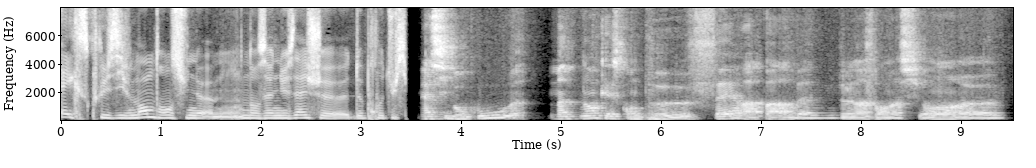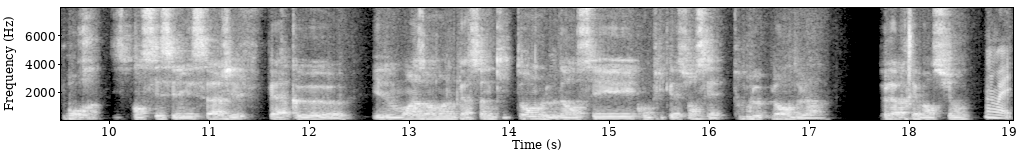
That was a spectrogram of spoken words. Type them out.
exclusivement dans, une, dans un usage de produits. Merci beaucoup. Maintenant, qu'est-ce qu'on peut faire à part ben, de l'information pour dispenser ces messages et faire que il y a de moins en moins de personnes qui tombent dans ces complications. C'est tout le plan de la, de la prévention. Ouais.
